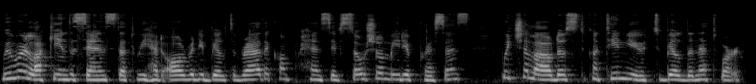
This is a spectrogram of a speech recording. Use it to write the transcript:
We were lucky in the sense that we had already built a rather comprehensive social media presence, which allowed us to continue to build the network.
